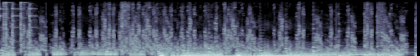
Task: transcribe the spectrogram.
Thank you.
